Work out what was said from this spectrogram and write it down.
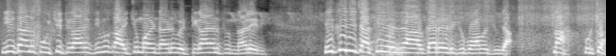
ഇനി ഇതാണ് കുഴിച്ചിട്ട് കാണി. ഇതിമ കഴിച്ചും വേണ്ടാണ് വെട്ടിക്കാനാണ് തിന്നാളേനി എനിക്ക് ഇനി ചക്കി തരുന്ന ആൾക്കാരെ അടുക്ക് പോകാൻ പറ്റൂല. നാ കുടിച്ചോ.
